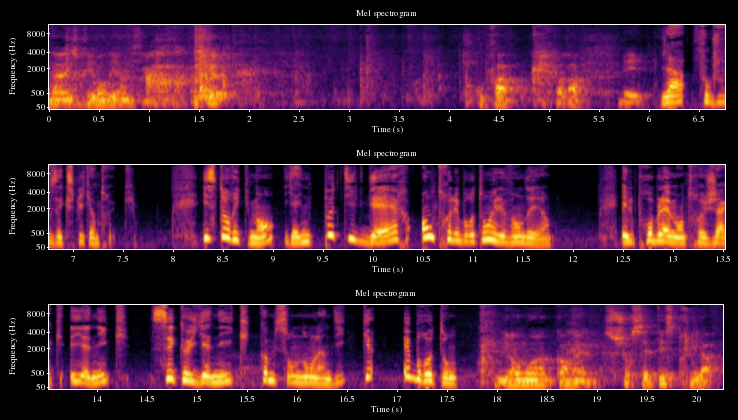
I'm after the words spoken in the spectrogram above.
on a un esprit vendéen ici. Parce que. On coupera, c'est pas grave. Mais Là, faut que je vous explique un truc. Historiquement, il y a une petite guerre entre les Bretons et les Vendéens. Et le problème entre Jacques et Yannick, c'est que Yannick, comme son nom l'indique, breton. néanmoins, quand même, sur cet esprit-là,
